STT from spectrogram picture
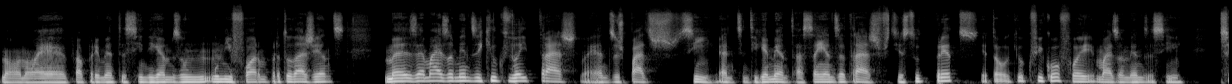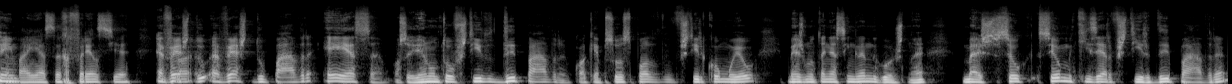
Não, não é propriamente assim, digamos, um uniforme para toda a gente, mas é mais ou menos aquilo que veio de trás. É? Antes os padres, sim, antes, antigamente, há 100 anos atrás, vestia-se tudo de preto, então aquilo que ficou foi mais ou menos assim Sim. também essa referência. A veste, do, a veste do padre é essa. Ou seja, eu não estou vestido de padre. Qualquer pessoa se pode vestir como eu, mesmo não tenha assim grande gosto, não é? Mas se eu, se eu me quiser vestir de padre,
